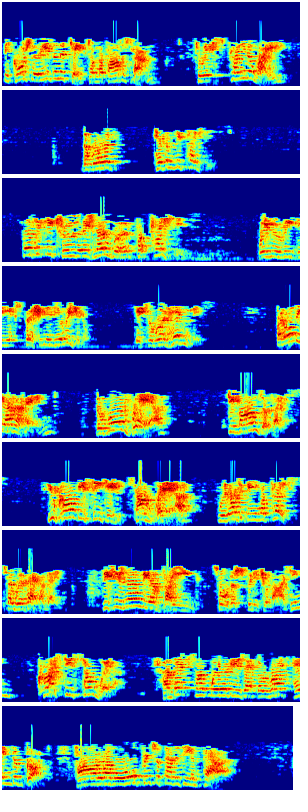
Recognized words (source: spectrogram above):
because there is an attempt on the part of some to explain away the word heavenly places. Perfectly true, there is no word for places when you read the expression in the original. It's the word heavenlies. But on the other hand, the word where demands a place. You can't be seated somewhere without it being a place. So we're back again. This is only a vague sort of spiritualizing. Christ is somewhere. And that somewhere is at the right hand of God, far above all principality and power.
